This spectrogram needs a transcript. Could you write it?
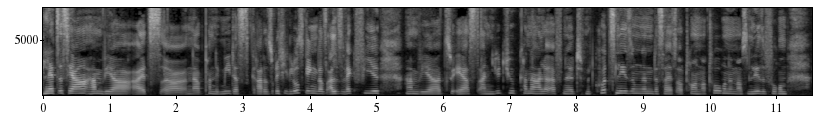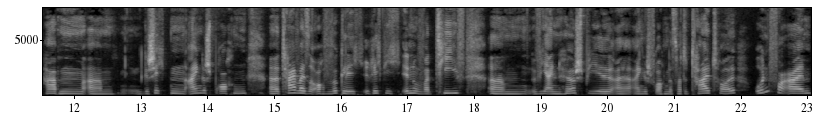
Letztes Jahr haben wir, als äh, in der Pandemie das gerade so richtig losging, dass alles wegfiel, haben wir zuerst einen YouTube-Kanal eröffnet mit Kurzlesungen. Das heißt, Autoren, Autorinnen aus dem Leseforum haben ähm, Geschichten eingesprochen, äh, teilweise auch wirklich richtig innovativ, ähm, wie ein Hörspiel äh, eingesprochen. Das war total toll und vor allem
